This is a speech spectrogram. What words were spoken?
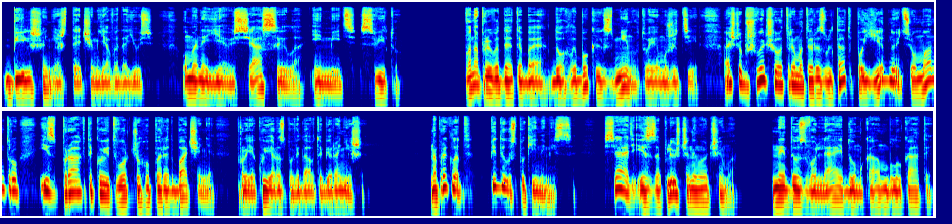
більше, ніж те, чим я видаюсь. У мене є вся сила і міць світу. Вона приведе тебе до глибоких змін в твоєму житті, а щоб швидше отримати результат, поєднуй цю мантру із практикою творчого передбачення, про яку я розповідав тобі раніше. Наприклад, піди у спокійне місце, сядь із заплющеними очима, не дозволяй думкам блукати,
